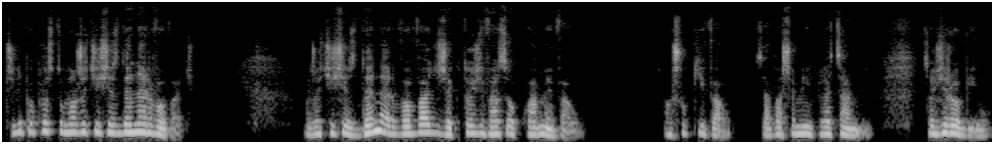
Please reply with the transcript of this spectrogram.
Czyli po prostu możecie się zdenerwować. Możecie się zdenerwować, że ktoś was okłamywał, oszukiwał za waszymi plecami, coś robił,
